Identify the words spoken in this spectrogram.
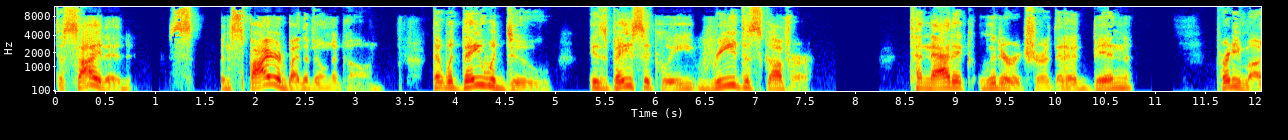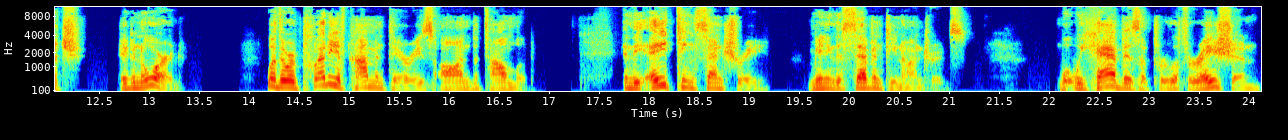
decided, inspired by the Vilna Gaon, that what they would do is basically rediscover Tanaitic literature that had been pretty much ignored. Well, there were plenty of commentaries on the Talmud. In the 18th century, meaning the 1700s, what we have is a proliferation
